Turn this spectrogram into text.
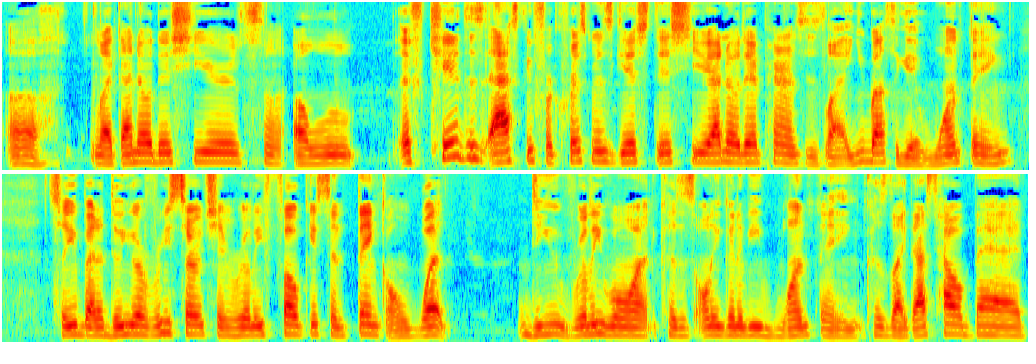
Uh, like, I know this year, a, if kids is asking for Christmas gifts this year, I know their parents is like, you about to get one thing. So you better do your research and really focus and think on what do you really want because it's only going to be one thing because like that's how bad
